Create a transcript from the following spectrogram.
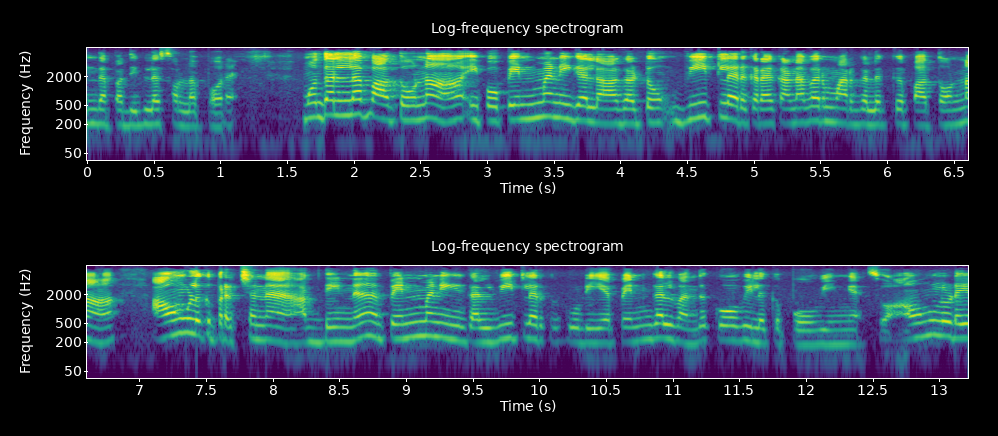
இந்த பதிவில் சொல்ல போகிறேன் முதல்ல பார்த்தோன்னா இப்போ பெண்மணிகள் ஆகட்டும் வீட்டில் இருக்கிற கணவர்மார்களுக்கு பார்த்தோன்னா அவங்களுக்கு பிரச்சனை அப்படின்னு பெண்மணிகள் வீட்டில் இருக்கக்கூடிய பெண்கள் வந்து கோவிலுக்கு போவீங்க. ஸோ அவங்களுடைய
